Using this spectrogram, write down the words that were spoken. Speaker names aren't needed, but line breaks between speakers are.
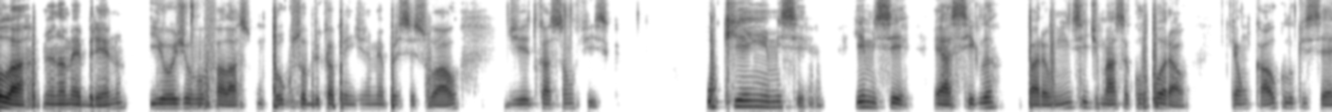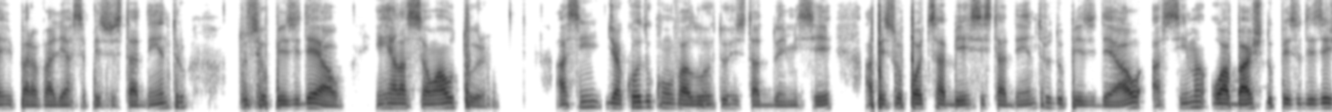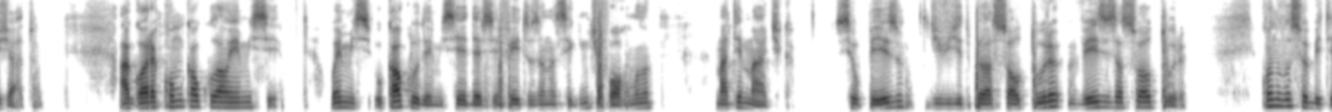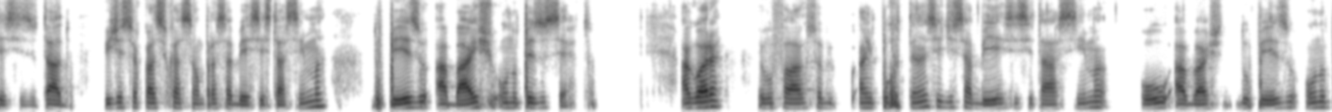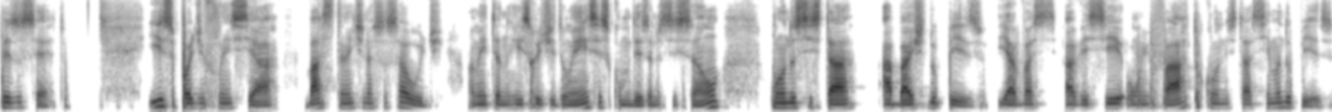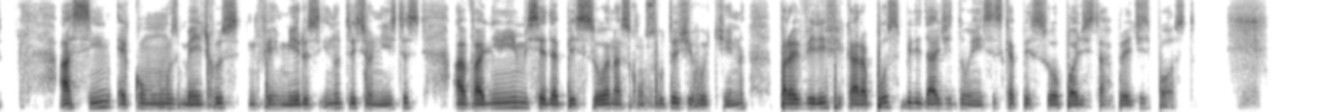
Olá, meu nome é Breno e hoje eu vou falar um pouco sobre o que aprendi na minha processual de educação física. O que é IMC? IMC é a sigla para o Índice de Massa Corporal, que é um cálculo que serve para avaliar se a pessoa está dentro do seu peso ideal em relação à altura. Assim, de acordo com o valor do resultado do IMC, a pessoa pode saber se está dentro do peso ideal, acima ou abaixo do peso desejado. Agora, como calcular o IMC? O, MC, o cálculo do MC deve ser feito usando a seguinte fórmula matemática: seu peso dividido pela sua altura vezes a sua altura. Quando você obter esse resultado, veja sua classificação para saber se está acima do peso, abaixo ou no peso certo. Agora, eu vou falar sobre a importância de saber se está acima ou abaixo do peso ou no peso certo. Isso pode influenciar bastante na sua saúde, aumentando o risco de doenças como desnutrição quando se está abaixo do peso e AVC ou infarto quando está acima do peso. Assim, é comum os médicos, enfermeiros e nutricionistas avaliem o IMC da pessoa nas consultas de rotina para verificar a possibilidade de doenças que a pessoa pode estar predisposta.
